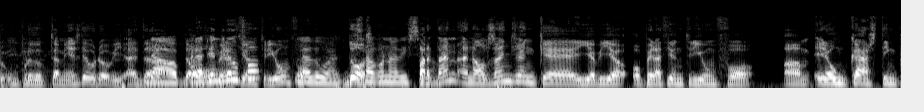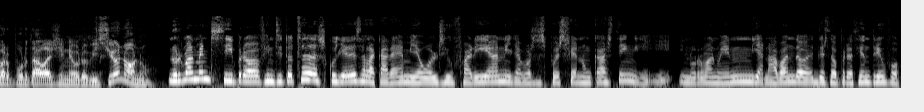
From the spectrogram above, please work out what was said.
un producte més d'Eurovi- eh, de- D'Operació d'Operació Triunfo, la dues, Dos. segona edició. Per tant, en els anys en què hi havia Operació Triunfo, um, era un càsting per portar la gent a Eurovisió o no? Normalment sí, però fins i tot s'ha d'escollir des de l'acadèmia o els hi oferien i llavors després feien un càsting i, i, i normalment hi anaven de, des d'Operació Triunfo.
